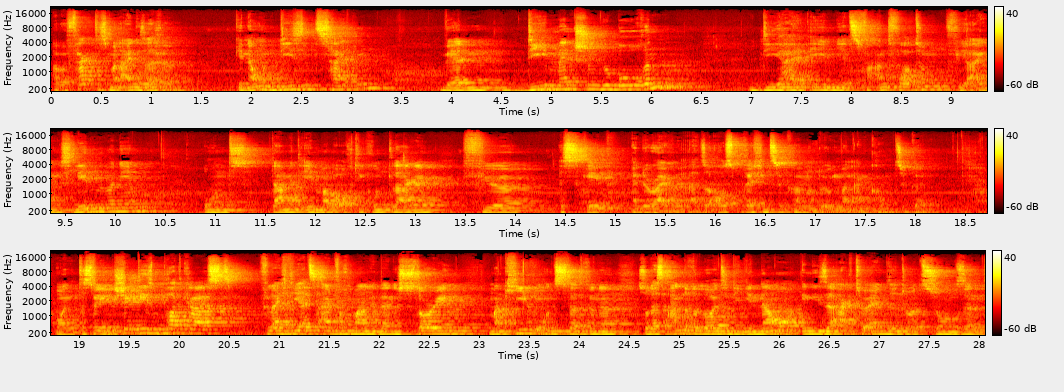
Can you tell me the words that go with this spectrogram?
aber Fakt ist mal eine Sache. Genau in diesen Zeiten werden die Menschen geboren, die halt eben jetzt Verantwortung für ihr eigenes Leben übernehmen und damit eben aber auch die Grundlage für Escape and Arrival, also ausbrechen zu können und irgendwann ankommen zu können. Und deswegen schick diesen Podcast vielleicht jetzt einfach mal in deine Story, markiere uns da drinnen, sodass andere Leute, die genau in dieser aktuellen Situation sind,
